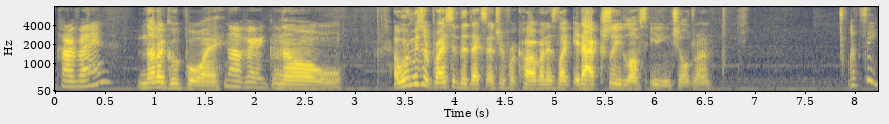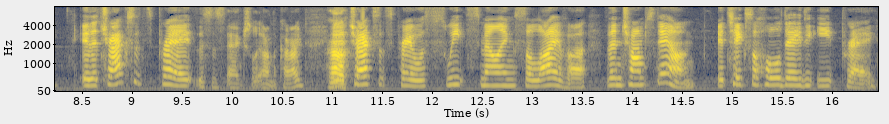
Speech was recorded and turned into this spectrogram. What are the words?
Carnivine. Not a good boy. Not very good. No. I wouldn't be surprised if the dex entry for Carnivine is like it actually loves eating children. Let's see. It attracts its prey. This is actually on the card. Huh. It attracts its prey with sweet smelling saliva, then chomps down. It takes a whole day to eat prey.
